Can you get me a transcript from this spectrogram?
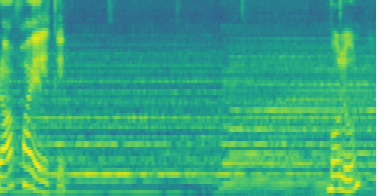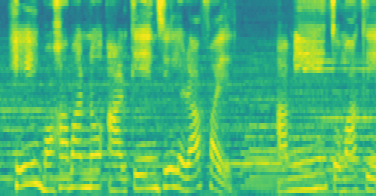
রাফায়েলকে। বলুন, হে মহামান্য আর্কেঞ্জেল রাফায়েল, আমি তোমাকে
